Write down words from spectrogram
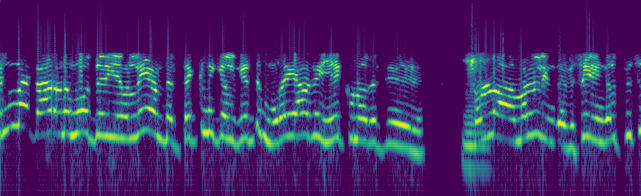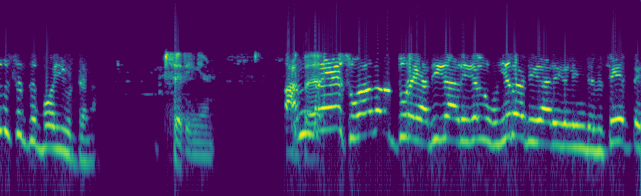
என்ன காரணமோ தெரியவில்லை. அந்த டெக்னிக்கல் கேட்டு முறையாக இயக்குனருக்கு. சொல்லாமல் இந்த விஷயங்கள் பிசுபிசுத்து போய்விட்டன. சரிங்க. அன்றே சுகாதாரத்துறை அதிகாரிகள் உயர் அதிகாரிகள் இந்த விஷயத்தை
